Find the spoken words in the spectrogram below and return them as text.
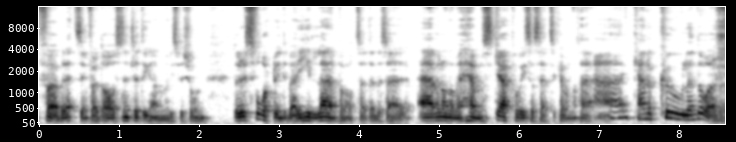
förberett sig inför ett avsnitt lite grann med en viss person. Då är det svårt att inte börja gilla den på något sätt. Eller så här, även om de är hemska på vissa sätt så kan man säga ah, kind of cool ändå. Alltså.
